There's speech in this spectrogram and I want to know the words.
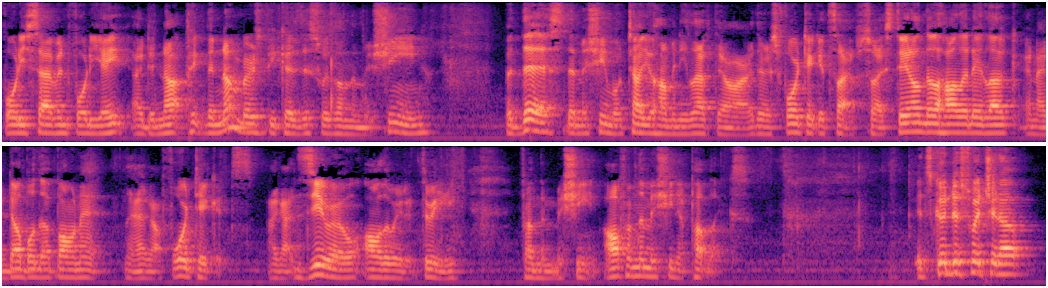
47, 48. I did not pick the numbers because this was on the machine. But this, the machine will tell you how many left there are. There's four tickets left. So I stayed on the holiday luck and I doubled up on it. And I got four tickets. I got zero all the way to three from the machine, all from the machine at Publix. It's good to switch it up,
